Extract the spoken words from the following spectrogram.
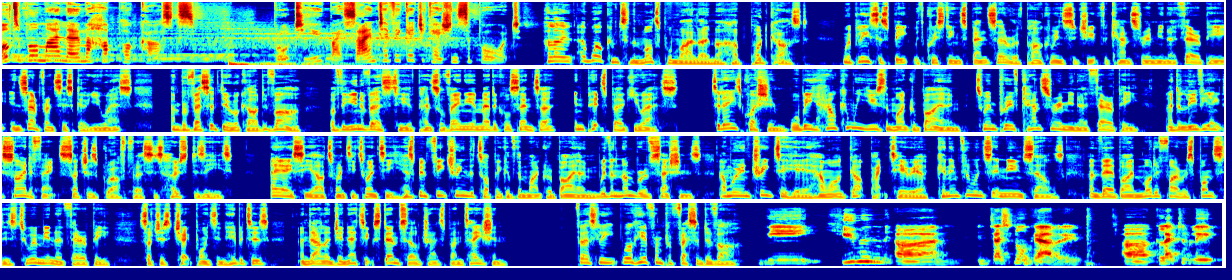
Multiple Myeloma Hub podcasts, brought to you by Scientific Education Support. Hello, and welcome to the Multiple Myeloma Hub podcast. We're pleased to speak with Christine Spencer of Parker Institute for Cancer Immunotherapy in San Francisco, US, and Professor Diwakar Davar of the University of Pennsylvania Medical Center in Pittsburgh, US. Today's question will be how can we use the microbiome to improve cancer immunotherapy and alleviate side effects such as graft versus host disease? AACR 2020 has been featuring the topic of the microbiome with a number of sessions, and we're intrigued to hear how our gut bacteria can influence immune cells and thereby modify responses to immunotherapy, such as checkpoint inhibitors and allogeneic stem cell transplantation. Firstly, we'll hear from Professor Davar. The human uh, intestinal cavity uh, collectively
